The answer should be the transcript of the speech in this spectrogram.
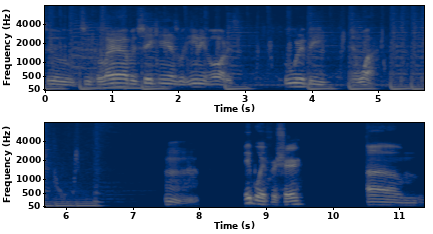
to to collab and shake hands with any artist, who would it be and why? Hmm. Big Boi for sure. Um,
